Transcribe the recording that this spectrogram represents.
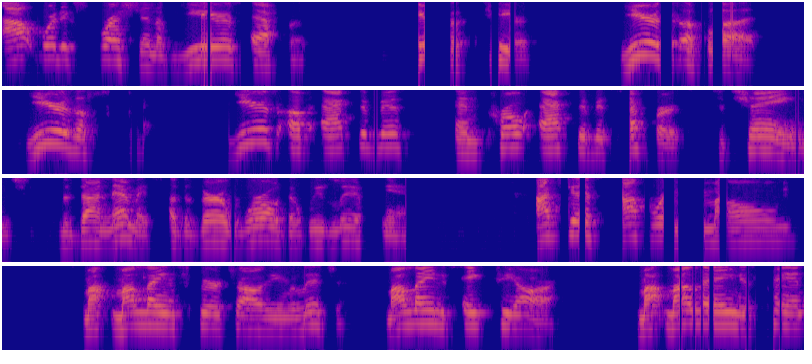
outward expression of years' effort, years of tears, years of blood, years of years of activist and proactivist efforts to change the dynamics of the very world that we live in. I just operate my own, my, my lane spirituality and religion. My lane is ATR. My, my lane is Pan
